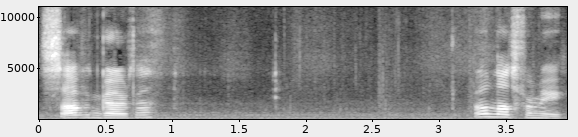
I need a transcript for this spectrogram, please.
Sovngarde, huh? Well, not for me.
